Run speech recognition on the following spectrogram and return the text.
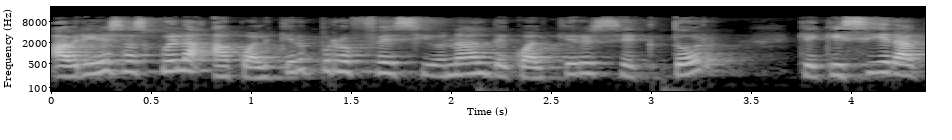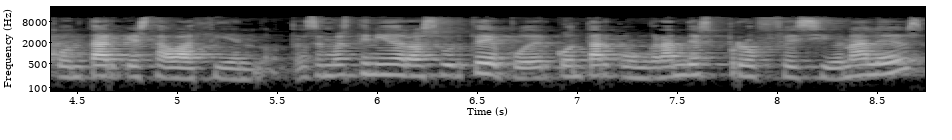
abrir esa escuela a cualquier profesional de cualquier sector que quisiera contar qué estaba haciendo. Entonces hemos tenido la suerte de poder contar con grandes profesionales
